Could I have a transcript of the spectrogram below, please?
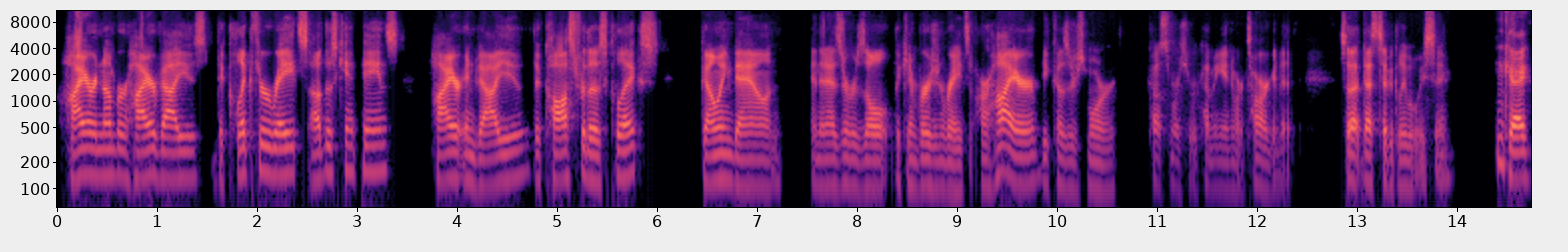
higher number, higher values. The click through rates of those campaigns higher in value. The cost for those clicks going down, and then as a result, the conversion rates are higher because there's more customers who are coming in who are targeted. So that, that's typically what we see. Okay.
